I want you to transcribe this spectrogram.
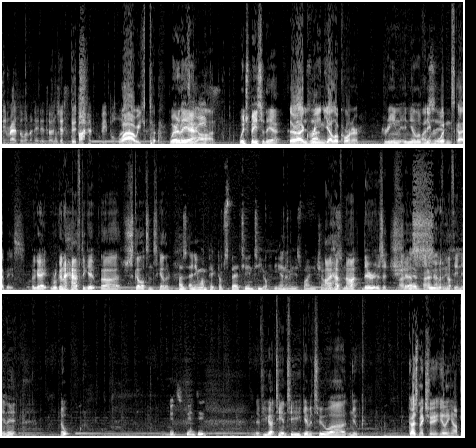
Team Red's eliminated, so it's Son of a just bitch. five people left. Wow, we. T- Where are they at? gone. Which base are they at? They're at Is that- green, yellow corner. Green and yellow I corner. see. wooden sky base. Okay, we're gonna have to get uh, skeletons together. Has anyone picked up spare TNT off the enemies by any chance? I have not. There is a chest I don't have with any. nothing in it. Nope. It's TNT. If you got TNT, give it to uh, Nuke. Guys, make sure you're healing up.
